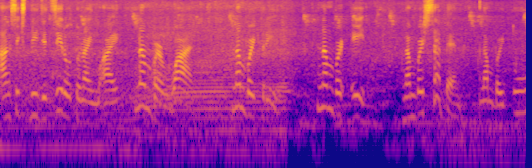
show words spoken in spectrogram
Ang 6 digit 0 to 9 mo ay number 1, number 3, number 8, number 7, number 2,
